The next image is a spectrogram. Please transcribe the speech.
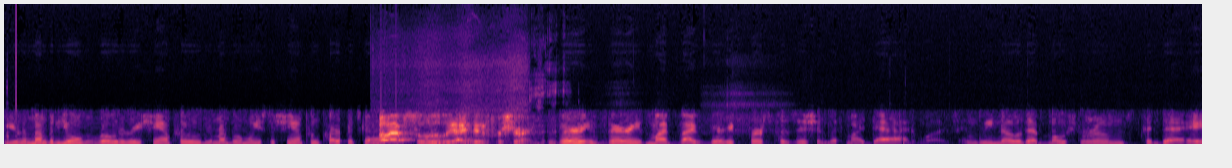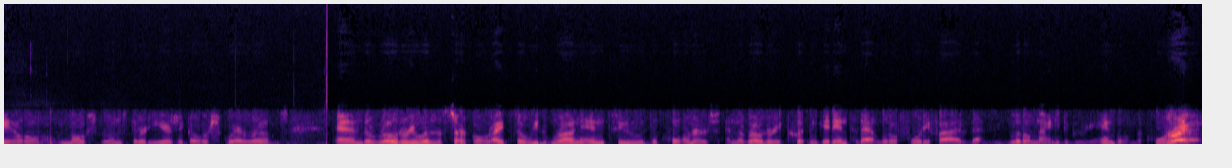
You remember the old rotary shampoo? Do you remember when we used to shampoo carpets, guys? Oh, absolutely, I do for sure. very, very my my very first position with my dad was, and we know that most rooms today, well, most rooms 30 years ago were square rooms, and the rotary was a circle, right? So we'd run into the corners, and the rotary couldn't get into that little 45, that little 90 degree angle in the corner. Right.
